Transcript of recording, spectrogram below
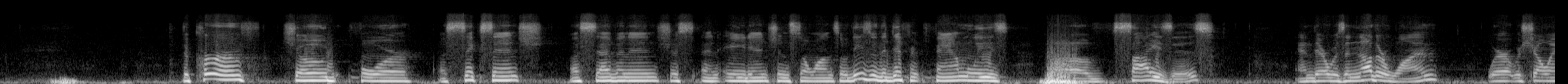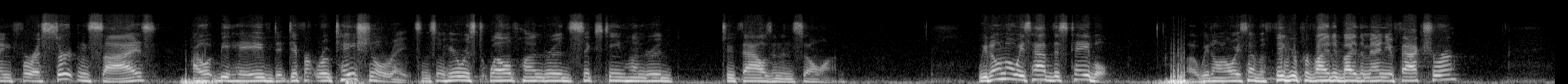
The curve showed for a 6-inch, a 7-inch, an 8-inch, and so on. So these are the different families of sizes. And there was another one where it was showing for a certain size how it behaved at different rotational rates. And so here was 1200, 1600, 2000, and so on. We don't always have this table. Uh, we don't always have a figure provided by the manufacturer.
